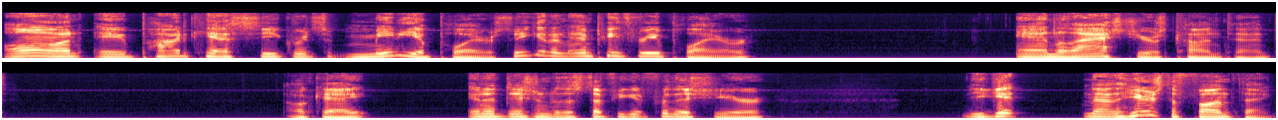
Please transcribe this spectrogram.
on a podcast secrets media player. So you get an MP3 player and last year's content. Okay. In addition to the stuff you get for this year, you get now here's the fun thing.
